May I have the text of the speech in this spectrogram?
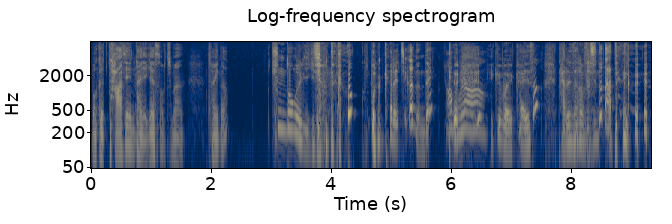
뭐 그 자세히는 다 얘기할 수 없지만 자기가 충동을 이기지 못하고 몰카를 찍었는데 아 뭐야? 그 몰카에서 다른 사람 사진도 나타낸 거예요.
